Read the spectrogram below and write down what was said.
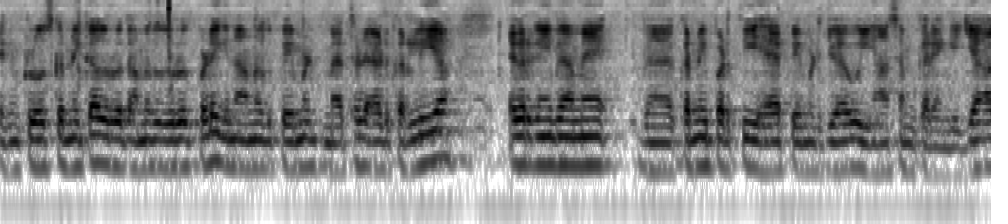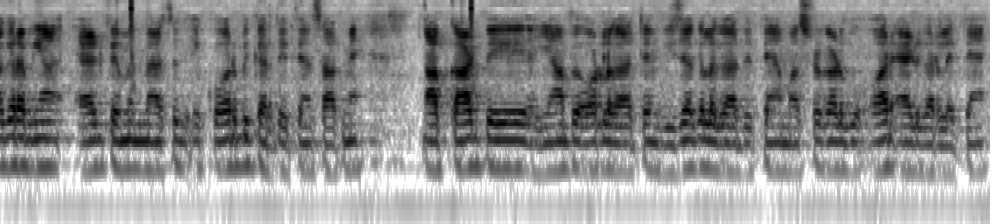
लेकिन क्लोज करने की क्या ज़रूरत हमें तो ज़रूरत पड़ेगी ना, हमने तो पेमेंट मेथड ऐड कर लिया। अगर कहीं पे हमें करनी पड़ती है पेमेंट जो है, वो यहाँ से हम करेंगे। या अगर आप यहाँ ऐड पेमेंट मैथड एक और भी कर देते हैं साथ में, आप कार्ड पे यहाँ पे और लगाते हैं, वीज़ा का लगा देते हैं मास्टर कार्ड को और ऐड कर लेते हैं।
